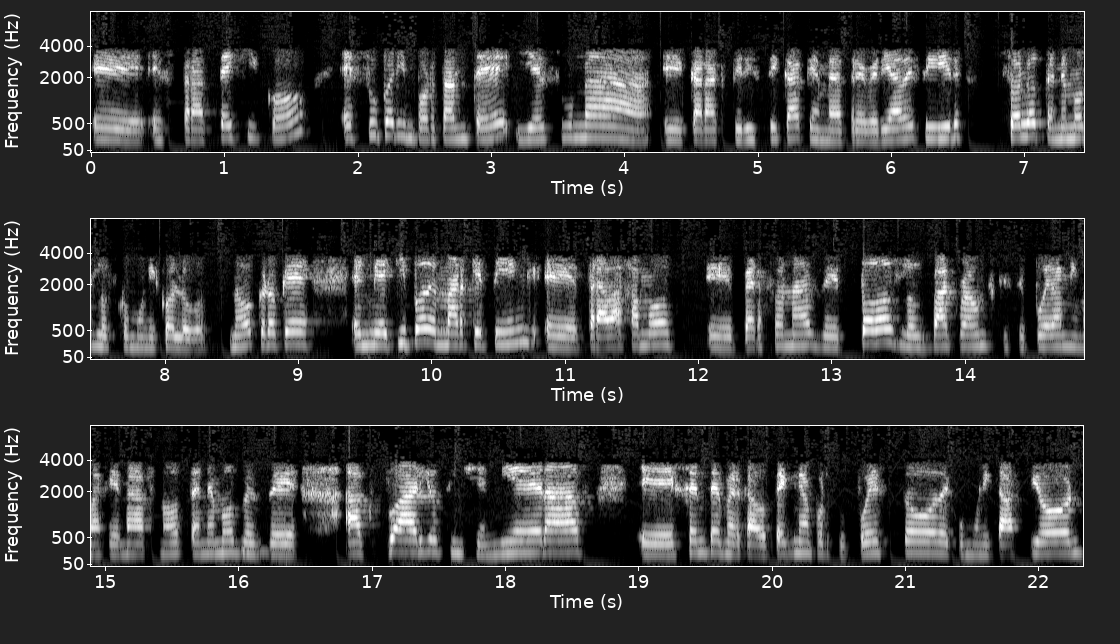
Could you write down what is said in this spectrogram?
eh, estratégico es súper importante y es una eh, característica que me atrevería a decir solo tenemos los comunicólogos, ¿no? Creo que en mi equipo de marketing eh, trabajamos eh, personas de todos los backgrounds que se puedan imaginar, ¿no? Tenemos desde actuarios, ingenieras, eh, gente de mercadotecnia, por supuesto, de comunicación,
